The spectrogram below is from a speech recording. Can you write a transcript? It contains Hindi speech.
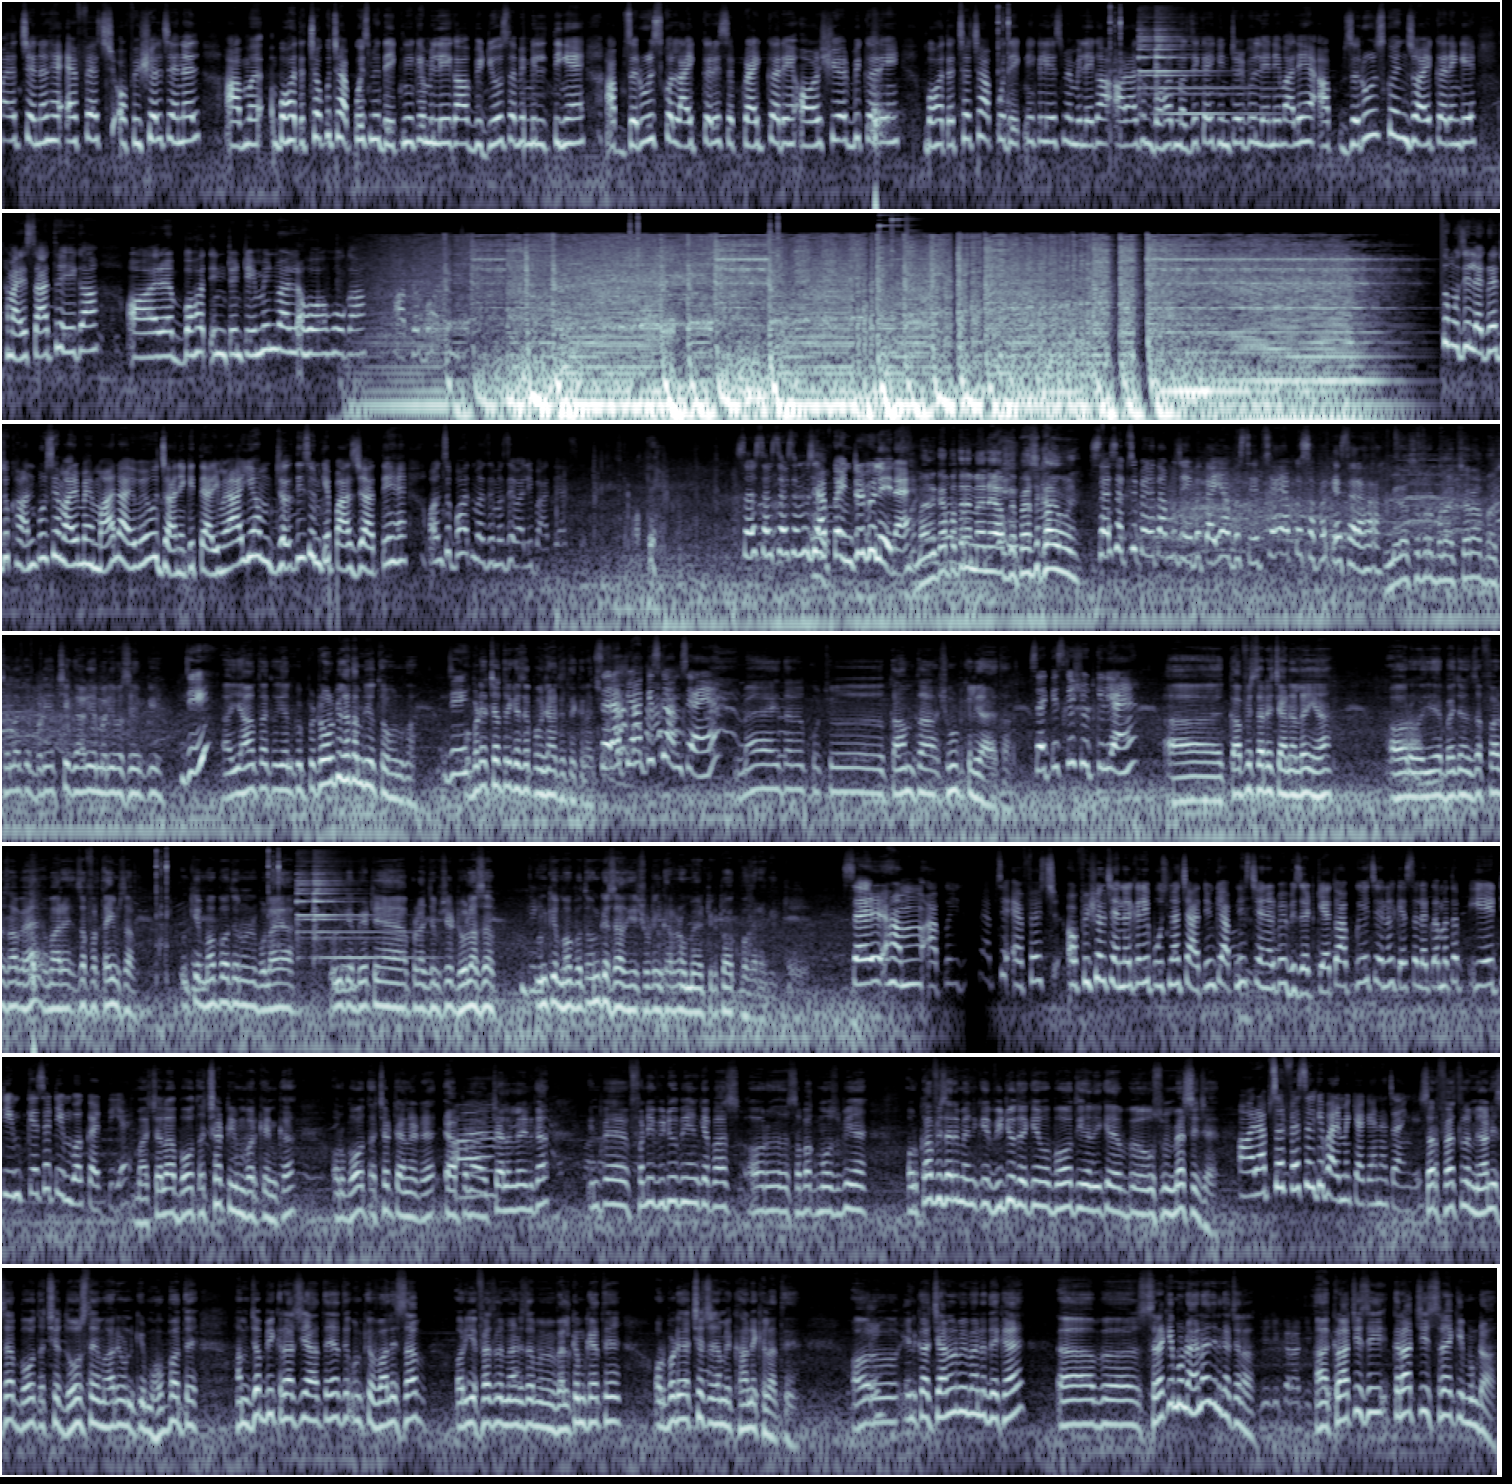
हमारा चैनल है एफ़ एच ऑफिशियल चैनल आप बहुत अच्छा कुछ आपको इसमें देखने के मिलेगा वीडियोस हमें मिलती हैं। आप ज़रूर इसको लाइक करें सब्सक्राइब करें और शेयर भी करें। बहुत अच्छा अच्छा आपको देखने के लिए इसमें मिलेगा और आज हम बहुत मज़े का एक इंटरव्यू लेने वाले हैं। आप ज़रूर इसको इन्जॉय करेंगे हमारे साथ रहेगा और बहुत इंटरटेनमेंट वाला हो, होगा। आप लोग बहुत लग रहा है जो खानपुर से हमारे मेहमान आए हुए हैं वो जाने की तैयारी में आइए हम जल्दी से उनके पास जाते हैं और उनसे बहुत मज़े मज़े वाली बातें okay sir sir sir sir मुझे आपका इंटरव्यू लेना है। मैंने कहा पता नहीं मैंने आपके पैसे खाए हुए हैं। सर सबसे पहले तो आप मुझे ये बताइए आप वसेब से आए आपका सफ़र कैसा रहा? मेरा सफ़र बड़ा अच्छा रहा माशाल्लाह की बड़ी अच्छी गाड़ी है हमारी वसेब की। जी। यहाँ तक इनको पेट्रोल भी खत्म नहीं होता उनका जी। बड़े अच्छे तरीके से पहुँचा देते कराची। सर आप यहाँ किस काम से आए हैं? मैं इधर कुछ काम था शूट के लिए आया था। सर किसके शूट के लिए आए हैं? काफ़ी सारे चैनल है यहाँ। और ये भाईजान जफ़र साहब हैं हमारे जफ़र तईम साहब। उनकी मोहब्बत उन्होंने बुलाया। उनके बेटे हैं अपना जमशेद ढोला साहब। उनकी मोहब्बत उनके साथ ये शूटिंग कर रहा हूँ मैं टिकटॉक वगैरह की। सर हम आपको मैं आपसे एफ़ एच ऑफिशियल चैनल के लिए पूछना चाहती हूँ कि आपने इस चैनल पे विज़िट किया तो आपको ये चैनल कैसा लगता है? मतलब ये टीम कैसे टीम वर्क करती है? माशाल्लाह बहुत अच्छा टीम वर्क है इनका और बहुत अच्छा टैलेंट है। अपना चैनल है इनका। इन पर फ़नी वीडियो भी है इनके पास और सबक मोज भी हैं। और काफ़ी सारे मैंने इनके वीडियो देखे हैं वो बहुत ही यानी कि उसमें मैसेज है। और आप सर फैसल के बारे में क्या कहना चाहेंगे? सर फैसल मियानी साहब बहुत अच्छे दोस्त हैं हमारे उनकी मोहब्बत है। हम जब भी कराची आते हैं तो उनके वालिद साहब और ये फैसल मियानी साहब हमें वेलकम कहते हैं और बड़े अच्छे अच्छे हमें खाने खिलाते हैं। और इनका चैनल भी मैंने देखा है सराकी मुंडा है ना जिनका चैनल हाँ कराची से कराची सराकी मुंडा।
